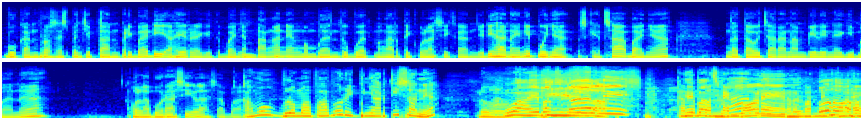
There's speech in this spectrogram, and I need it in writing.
bukan proses penciptaan pribadi akhirnya gitu. Banyak tangan yang membantu buat mengartikulasikan. Jadi Hana ini punya sketsa banyak, nggak tahu cara nampilinnya gimana. Kolaborasi lah sama Kamu belum apa-apa udah punya artisan ya? lo. Wah hebat sekali. Kan hebat kontemporer, sekali. kontemporer. Oh,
